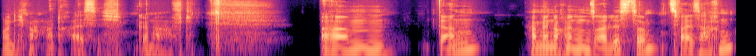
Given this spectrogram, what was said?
und ich mache mal 30, gönnerhaft. Ähm, dann haben wir noch in unserer Liste zwei Sachen.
